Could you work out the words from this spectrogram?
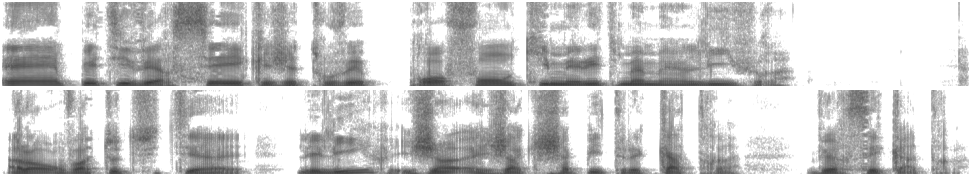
Un petit verset que j'ai trouvé profond qui mérite même un livre. Alors, on va tout de suite euh, le lire. Jacques chapitre 4, verset 4.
